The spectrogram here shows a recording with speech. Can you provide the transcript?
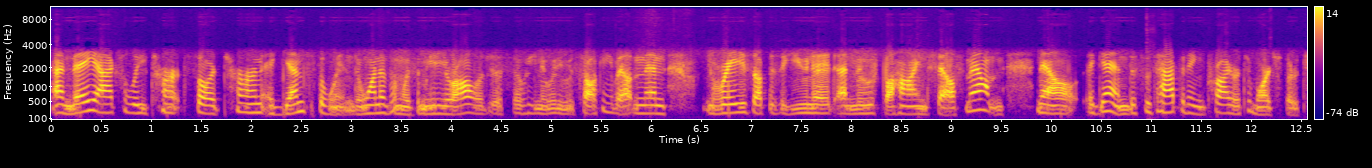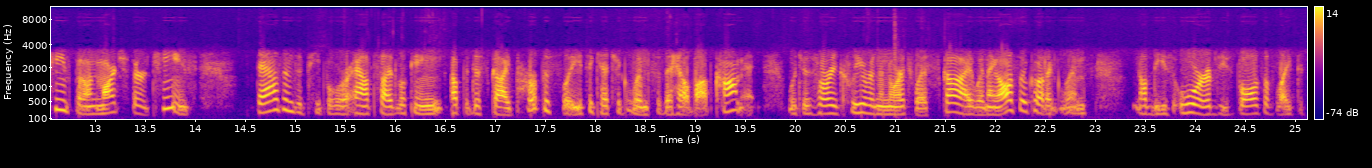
And they actually saw it turn against the wind. And one of them was a meteorologist, so he knew what he was talking about, and then raise up as a unit and move behind South Mountain. Now, again, this was happening prior to March 13th, but on March 13th, thousands of people were outside looking up at the sky purposely to catch a glimpse of the Hale-Bopp comet, which is very clear in the northwest sky, when they also caught a glimpse of these orbs, these balls of light that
